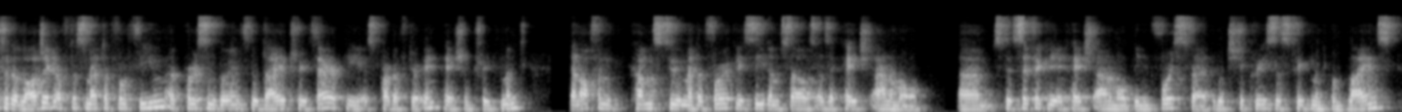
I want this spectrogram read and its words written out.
to the logic of this metaphor theme, a person going through dietary therapy as part of their inpatient treatment then often comes to metaphorically see themselves as a caged animal, um, specifically a caged animal being force fed, which decreases treatment compliance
